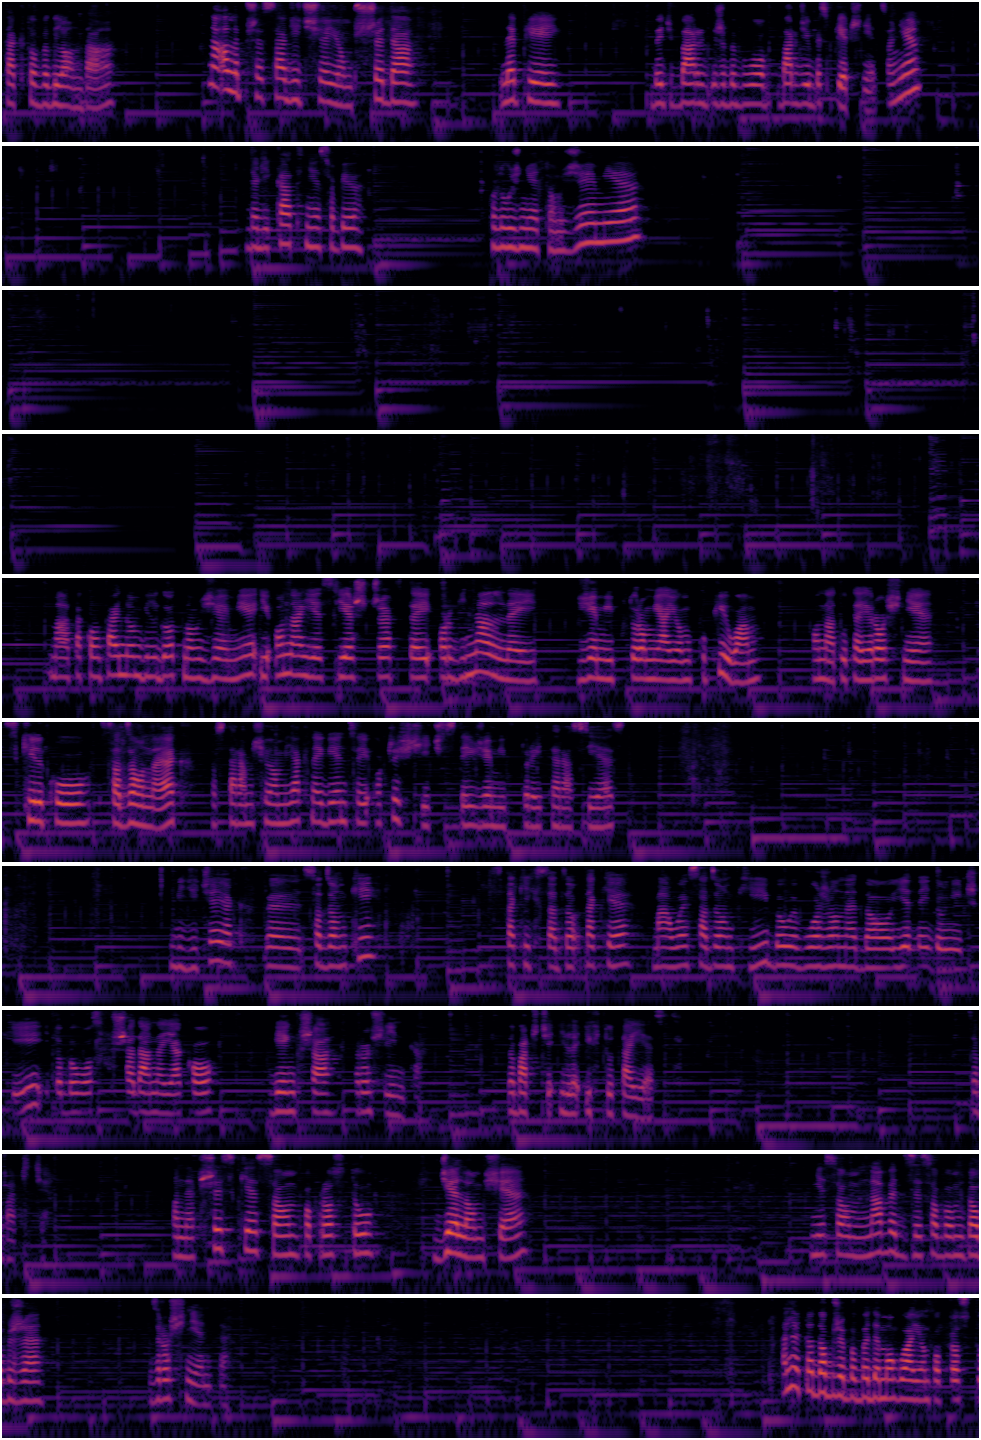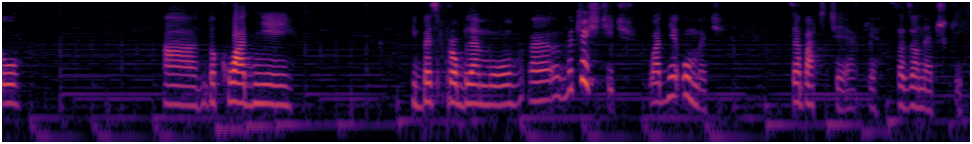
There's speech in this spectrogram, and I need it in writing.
Tak to wygląda. No ale przesadzić się ją przyda. Lepiej być bardziej, żeby było bardziej bezpiecznie, co nie? Delikatnie sobie poluźnię tą ziemię. Ma taką fajną, wilgotną ziemię i ona jest jeszcze w tej oryginalnej ziemi, w którą ja ją kupiłam. Ona tutaj rośnie z kilku sadzonek. Postaram się ją jak najwięcej oczyścić z tej ziemi, w której teraz jest. Widzicie, jak e, sadzonki takich takie małe sadzonki były włożone do jednej doniczki i to było sprzedane jako większa roślinka. Zobaczcie, ile ich tutaj jest. Zobaczcie. One wszystkie są po prostu, dzielą się. Nie są nawet ze sobą dobrze zrośnięte. Ale to dobrze, bo będę mogła ją po prostu a, dokładniej i bez problemu e, wyczyścić, ładnie umyć. Zobaczcie, jakie sadzoneczki.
